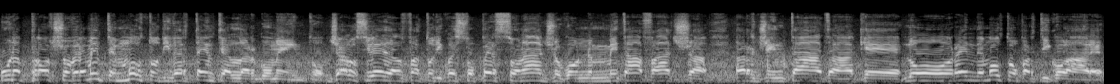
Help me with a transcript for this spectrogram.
un approccio veramente molto divertente all'argomento. Già lo si vede dal fatto di questo personaggio con metà faccia argentata, che lo rende molto particolare.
